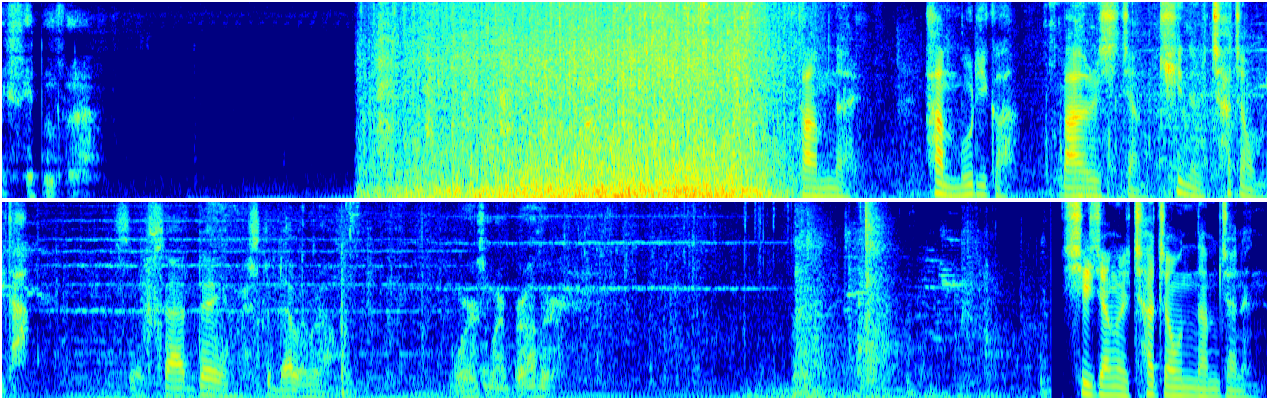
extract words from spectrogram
Ikke set dem før. 다음 날 한 무리가 마을 시장 킨을 찾아옵니다. It's a sad day, Mr. Delarue. Where's my brother? 시장을 찾아온 남자는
